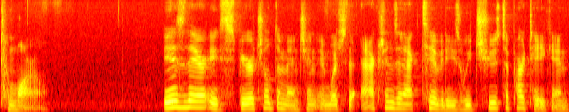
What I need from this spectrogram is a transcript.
tomorrow? Is there a spiritual dimension in which the actions and activities we choose to partake in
